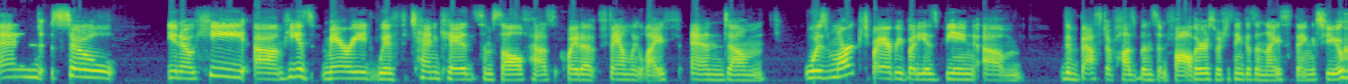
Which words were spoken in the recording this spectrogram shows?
and so, you know, he um, he is married with ten kids himself, has quite a family life, and um, was marked by everybody as being um, the best of husbands and fathers, which I think is a nice thing to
